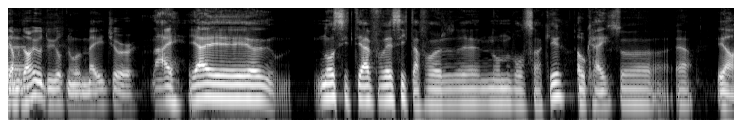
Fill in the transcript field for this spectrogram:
ja, men da har jo du gjort noe major. Nei, jeg Nå sitter jeg for, sikta for eh, noen voldssaker. OK. Så ja. Ja.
